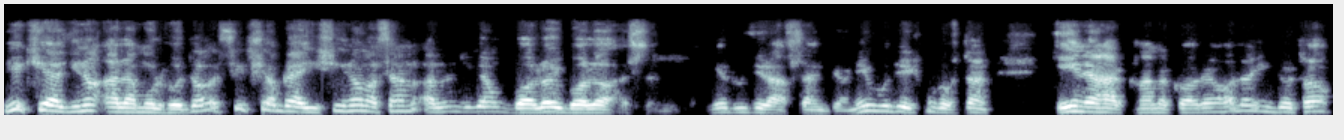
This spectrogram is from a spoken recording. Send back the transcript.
یکی از اینا علم الهدا یکی هم رئیسی. اینا مثلا الان دیگه بالای بالا هستن. یه روزی رفسنجانی بودش می‌گفتن این هر همه کاره. حالا این دوتا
